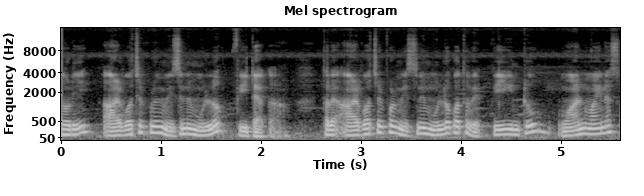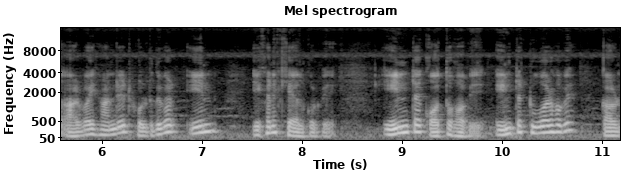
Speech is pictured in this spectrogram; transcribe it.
ধরি আট বছর পূর্বে মেশিনের মূল্য পি টাকা। তাহলে আট বছর পর মেশিনের মূল্য কত হবে? P into one minus R by hundred whole to the power n এখানে খেয়াল করবে এনটা কত হবে? এনটা টু আর হবে, কারণ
